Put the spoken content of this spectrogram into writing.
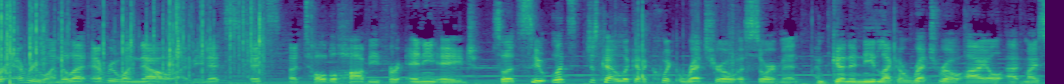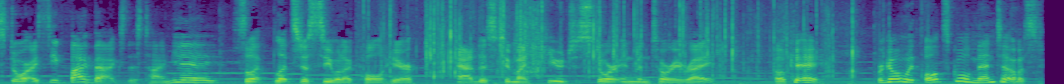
for everyone to let everyone know. I mean, it's it's a total hobby for any age. So let's see. Let's just kind of look at a quick retro assortment. I'm gonna need like a retro aisle at my store. I see five bags this time. Yay! So let, let's just see what I pull here. Add this to my huge store inventory, right? Okay, we're going with old school Mentos.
